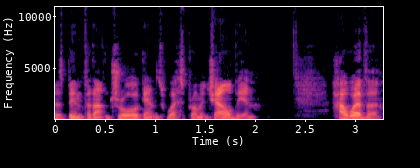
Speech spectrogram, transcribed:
has been for that draw against West Bromwich Albion. However,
